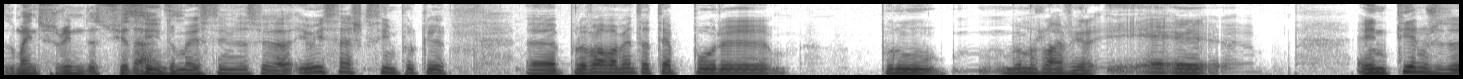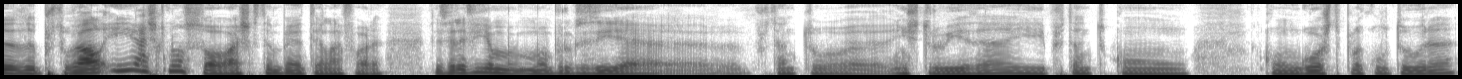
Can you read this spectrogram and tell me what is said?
do mainstream da sociedade. Sim, do mainstream da sociedade. Eu isso acho que sim, porque provavelmente até por por um, vamos lá ver, é, é, em termos de, de, Portugal, e acho que não só, acho que também até lá fora, quer dizer, havia uma, uma burguesia, portanto, uh, instruída e, portanto, com, com gosto pela cultura,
